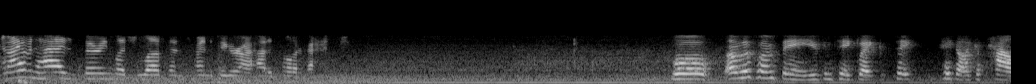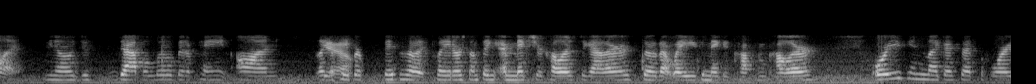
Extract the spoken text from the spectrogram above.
and I haven't had very much luck on trying to figure out how to color match. Well, um, that's what I'm saying. You can take like take take like a palette, you know, just dab a little bit of paint on like Yeah. a paper paper like plate or something, and mix your colors together, so that way you can make a custom color. Or you can, like I said before,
